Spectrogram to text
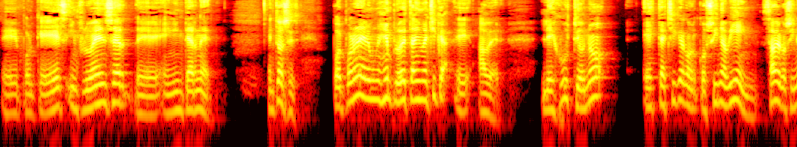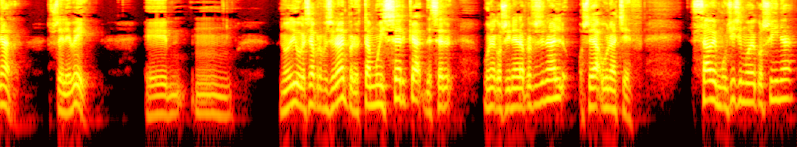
eh, porque es influencer en internet. Entonces, por poner un ejemplo de esta misma chica, a ver, les guste o no, esta chica cocina bien, sabe cocinar, se le ve. Mm, no digo que sea profesional, pero está muy cerca de ser una cocinera profesional, o sea, una chef. sabe muchísimo de cocina,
